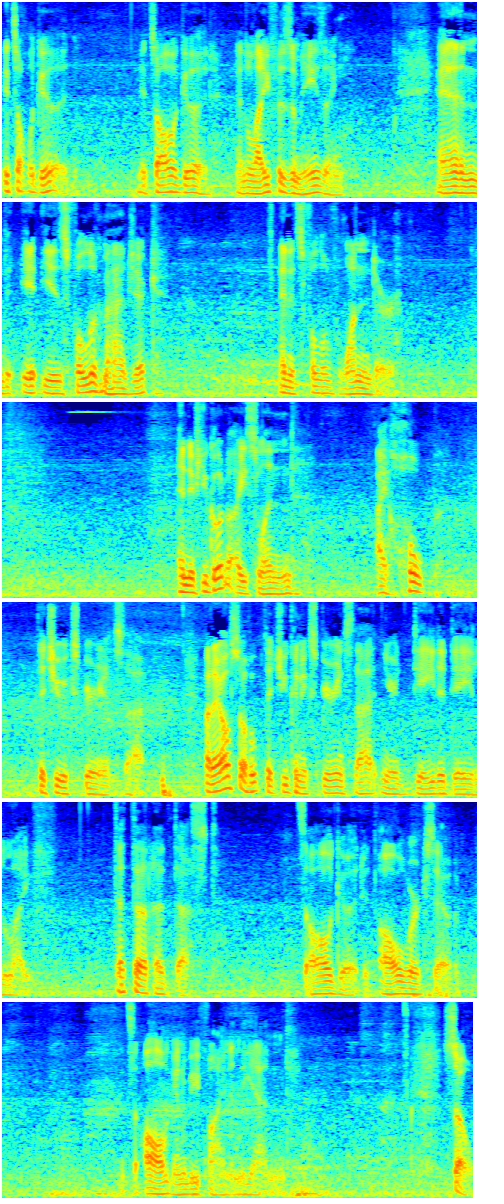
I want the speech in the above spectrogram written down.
it's all good. It's all good. And life is amazing. And it is full of magic and it's full of wonder. And if you go to Iceland, I hope that you experience that. But I also hope that you can experience that in your day to day life. Da da da dust. It's all good. It all works out. It's all going to be fine in the end. So,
